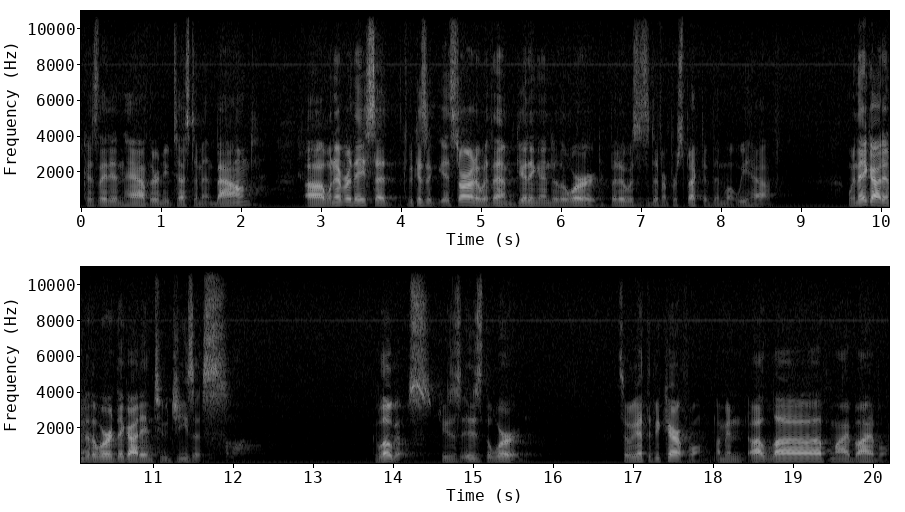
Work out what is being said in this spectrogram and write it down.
because they didn't have their New Testament bound, uh, whenever they said, because it, it, started with them getting into the Word, but it was just a different perspective than what we have. When they got into the Word, they got into Jesus. Logos. Jesus is the Word. So we have to be careful. I mean, I love my Bible.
